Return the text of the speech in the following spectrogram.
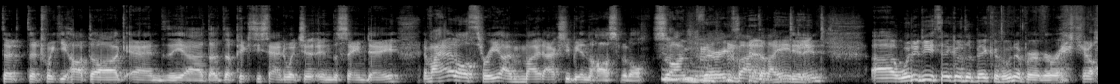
the, the Twinkie hot dog and the, uh, the the pixie sandwich in the same day. If I had all three, I might actually be in the hospital. So I'm very glad that I didn't. Uh, what did you think of the Big Kahuna Burger, Rachael?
